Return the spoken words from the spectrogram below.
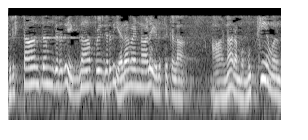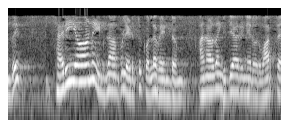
திருஷ்டாந்தம்ங்கிறது எக்ஸாம்பிள்ங்கிறது எதை வேணாலும் எடுத்துக்கலாம். ஆனா நம்ம முக்கியம் வந்து சரியான எக்ஸாம்பிள் எடுத்துக்கொள்ள வேண்டும். அதனாலதான் வித்யாரிணியர் ஒரு வார்த்தை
